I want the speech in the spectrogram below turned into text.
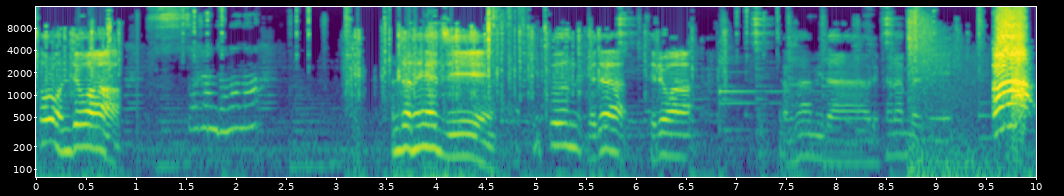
서울 언제 와? 소주 한잔 하나? 한잔 해야지. 이쁜 여자 데려와. 감사합니다. 우리 편한별님. 아!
